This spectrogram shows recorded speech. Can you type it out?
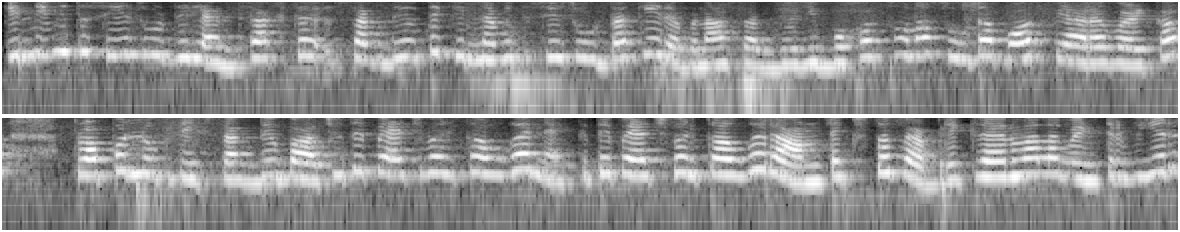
ਕਿੰਨੀ ਵੀ ਤੁਸੀਂ ਇਸ ਸੂਟ ਦੀ ਲੈਂਥ ਰੱਖ ਤ- ਸਕਦੇ ਹੋ ਤੇ ਕਿੰਨਾ ਵੀ ਤੁਸੀਂ ਸੂਟ ਦਾ ਘੇਰਾ ਬਣਾ ਸਕਦੇ ਹੋ ਜੀ। ਬਹੁਤ ਸੋਹਣਾ ਸੂਟ ਆ, ਬਹੁਤ ਪਿਆਰਾ ਵਰਕ ਆ। ਪ੍ਰੋਪਰ ਲੁੱਕ ਦੇਖ ਸਕਦੇ ਹੋ। ਬਾਜੂ ਤੇ ਪੈਚ ਵਰਕ ਆਊਗਾ ਨੈਕ ਤੇ ਪੈਚ ਵਰਕ ਆਊਗਾ। ਰਾਮਟੈਕਸ ਦਾ ਫੈਬਰਿਕ ਰਹਿਣ ਵਾਲਾ ਵਿੰਟਰ ਵੀਅਰ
